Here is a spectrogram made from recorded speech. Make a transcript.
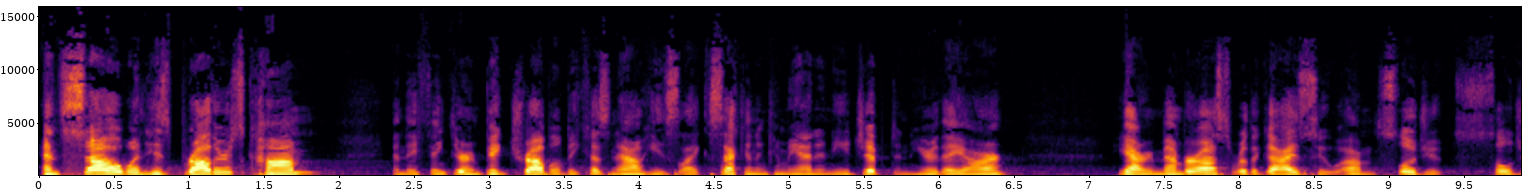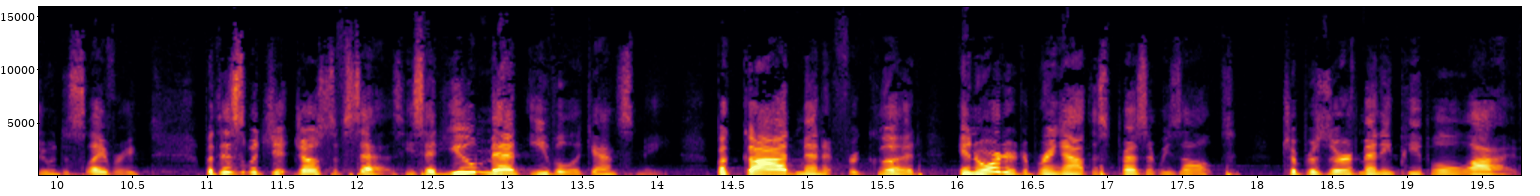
And so when his brothers come and they think they're in big trouble because now he's like second in command in Egypt and here they are. Yeah, remember us? We're the guys who um, you, sold you into slavery. But this is what J- Joseph says. He said, You meant evil against me, but God meant it for good in order to bring out this present result to preserve many people alive.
